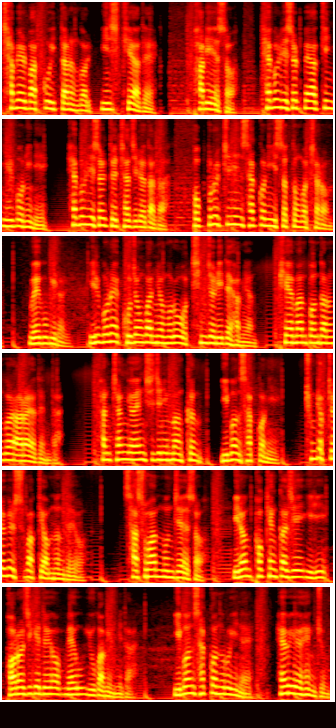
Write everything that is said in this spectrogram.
차별받고 있다는 걸 인식해야 돼. 파리에서 태블릿을 빼앗긴 일본인이 태블릿을 되찾으려다가 복부를 찔린 사건이 있었던 것처럼 외국인을 일본의 고정관념으로 친절히 대하면 피해만 본다는 걸 알아야 된다. 한창 여행 시즌인 만큼 이번 사건이 충격적일 수밖에 없는데요. 사소한 문제에서 이런 폭행까지의 일이 벌어지게 되어 매우 유감입니다. 이번 사건으로 인해 해외여행 중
